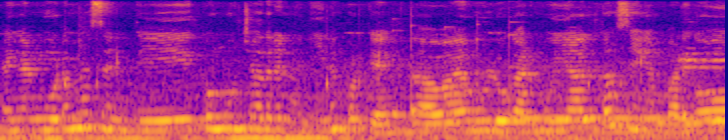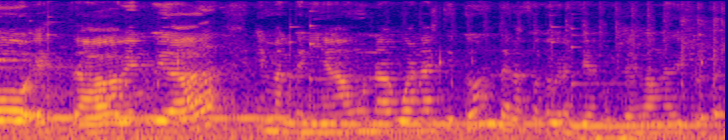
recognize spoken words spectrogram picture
En el muro me sentí con mucha adrenalina porque estaba en un lugar muy alto, sin embargo estaba bien cuidada y mantenía una buena actitud de las fotografías que ustedes van a disfrutar.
